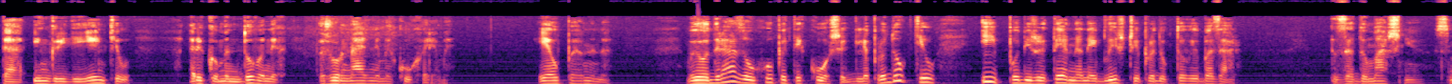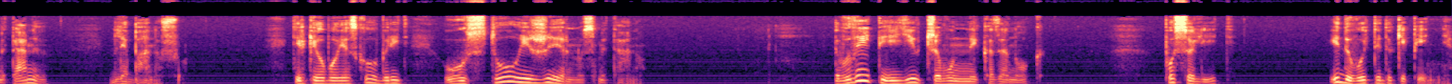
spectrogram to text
та інгредієнтів, рекомендованих журнальними кухарями. Я впевнена, ви одразу ухопите кошик для продуктів і побіжите на найближчий продуктовий базар за домашньою сметаною для баношу. Тільки обов'язково беріть густу і жирну сметану. Влийте її в чавунний казанок, посоліть і доводьте до кипіння.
